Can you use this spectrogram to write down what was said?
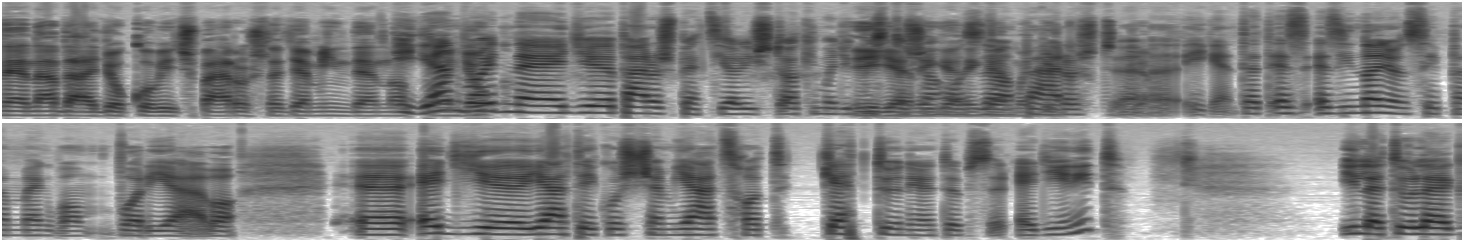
ne Nadal Djokovic páros legyen minden nap. Igen, mondjuk. vagy ne egy páros specialista, aki mondjuk igen, biztosan igen, hozza igen, a párost. Mondjuk, igen. igen, tehát ez, ez így nagyon szépen meg van variálva. Egy játékos sem játszhat kettőnél többször egyénit, Illetőleg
